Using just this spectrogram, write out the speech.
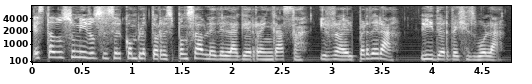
Estados Unidos es el completo responsable de la guerra en Gaza. Israel perderá. Líder de Hezbollah.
